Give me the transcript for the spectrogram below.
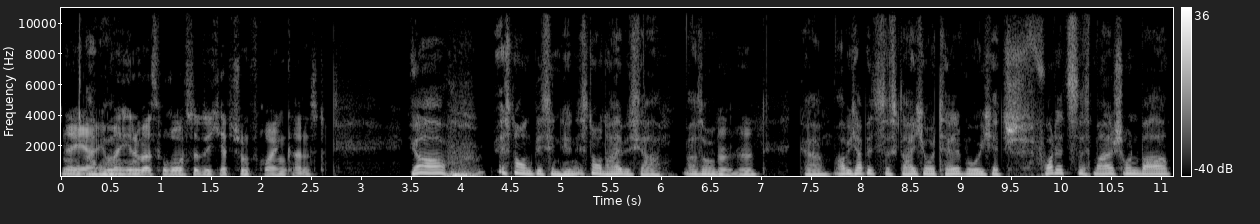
Naja, Aber immerhin was, worauf du dich jetzt schon freuen kannst. Ja, ist noch ein bisschen hin, ist noch ein halbes Jahr. Also, mhm. ja. Aber ich habe jetzt das gleiche Hotel, wo ich jetzt vorletztes Mal schon war.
